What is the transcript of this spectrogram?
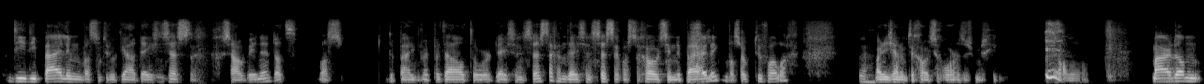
die, die peiling was natuurlijk, ja, D66 zou winnen. Dat was, de peiling werd betaald door D66 en D66 was de grootste in de peiling, was ook toevallig. Maar die zijn ook de grootste geworden, dus misschien. Maar dan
